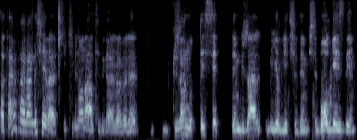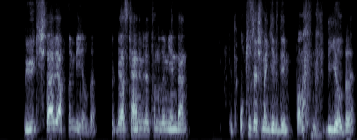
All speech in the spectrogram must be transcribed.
Ya Time Pie bende şey var. 2016'ydı galiba böyle güzel mutlu hissettiğim, güzel bir yıl geçirdiğim, işte bol gezdiğim, büyük işler yaptığım bir yıldı. Biraz kendimi de tanıdığım yeniden 30 yaşıma girdiğim falan bir yıldı.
